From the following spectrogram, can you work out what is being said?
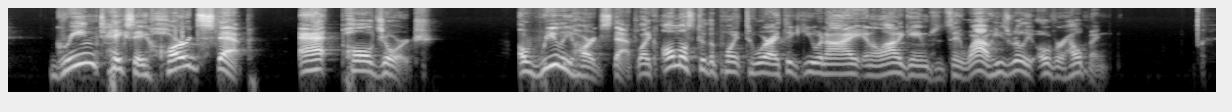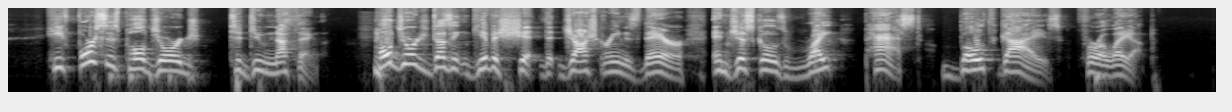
Green takes a hard step at Paul George. A really hard step, like almost to the point to where I think you and I in a lot of games would say, wow, he's really over helping. He forces Paul George to do nothing. Paul George doesn't give a shit that Josh Green is there and just goes right past both guys for a layup.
